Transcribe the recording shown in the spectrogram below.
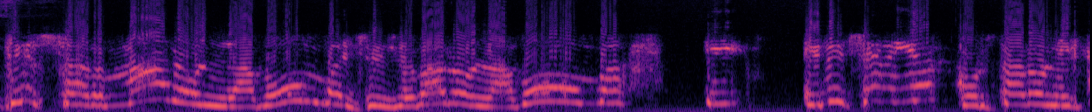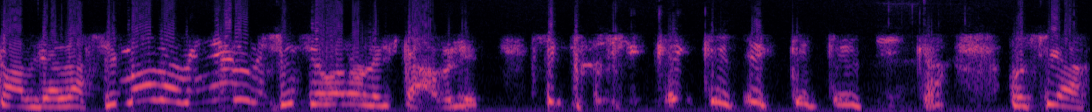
desarmaron la bomba y se llevaron la bomba? Y en ese día cortaron el cable. A la semana vinieron y se llevaron el cable. Entonces, ¿qué querés que te diga? O sea,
